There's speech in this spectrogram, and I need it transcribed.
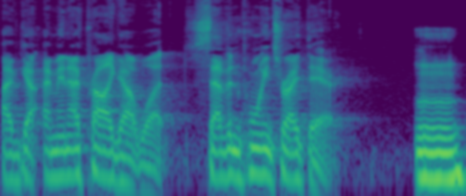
I've got. I mean, I've probably got what seven points right there. Mm-hmm.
